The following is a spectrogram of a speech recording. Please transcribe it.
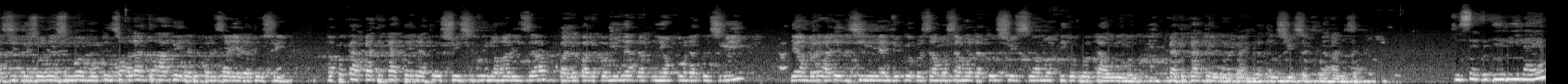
Siti Zona semua. Mungkin soalan terakhir daripada saya Datuk Sri. Apakah kata-kata Datuk Sri Siti Nurhaliza kepada para peminat dan penyokong Datuk Sri yang berada di sini dan juga bersama-sama Datuk Sri selama 30 tahun ini? Kata-kata daripada Datuk Sri Siti Nurhaliza. Okay, saya berdiri lah ya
